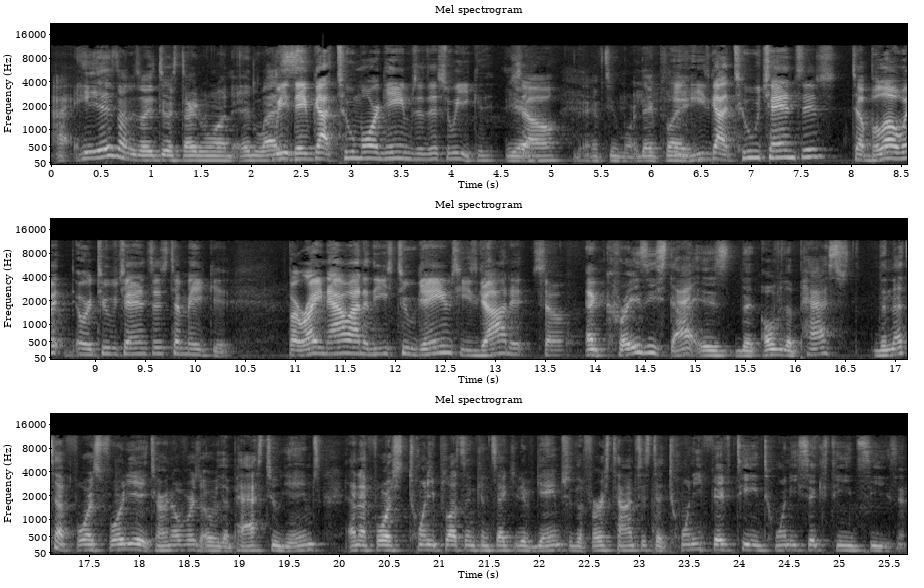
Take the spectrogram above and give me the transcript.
I, he is on his way to his third one, unless. We, they've got two more games of this week, yeah, so they have two more. They play. he, he's got two chances to blow it or two chances to make it. But right now, out of these two games, he's got it. So A crazy stat is that over the past, the Nets have forced 48 turnovers over the past two games and have forced 20 plus in consecutive games for the first time since the 2015 2016 season.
